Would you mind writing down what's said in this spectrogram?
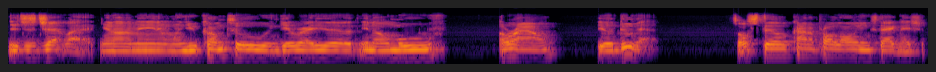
you're just jet lag. You know what I mean? And when you come to and get ready to, you know, move around, you'll do that. So still kind of prolonging stagnation.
